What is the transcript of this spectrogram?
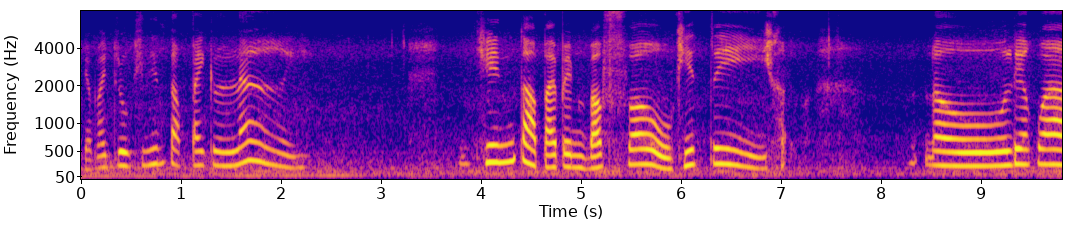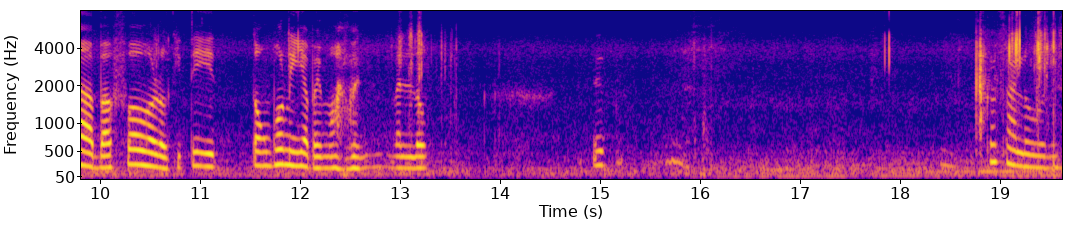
เดี๋ยวมาดูชิ้นต่อไปกันเลย ชิ้นต่อไปเป็น Buffalo Kitty ค่ะเราเรียกว่า Buffalo Hello Kitty ตรงพวกนี้อย่าไปมองมันมันลกก็ซาโลนะ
